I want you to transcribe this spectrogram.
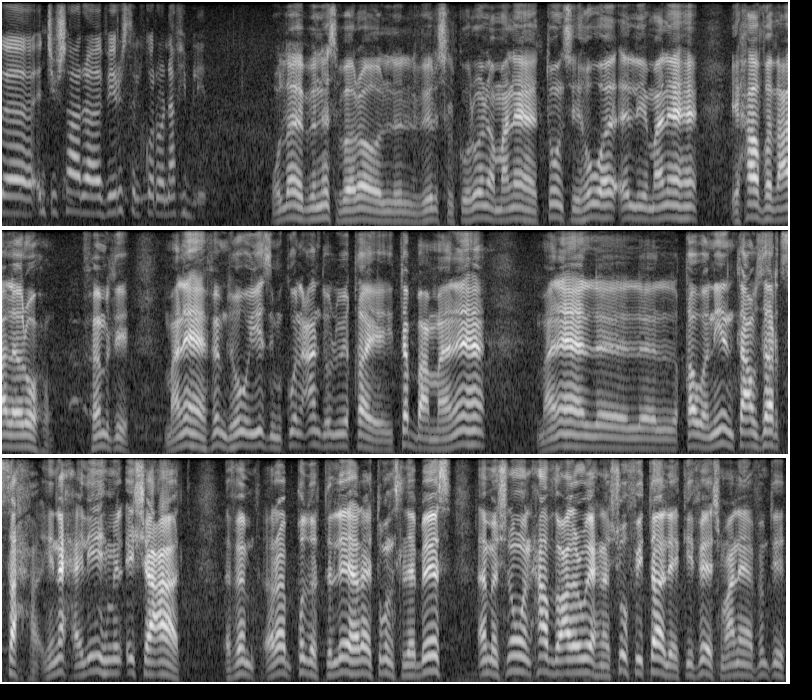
انتشار فيروس الكورونا في بلاد. والله بالنسبة راهو للفيروس الكورونا معناها التونسي هو اللي معناها يحافظ على روحه فهمتي؟ معناها فهمت هو لازم يكون عنده الوقاية يتبع معناها معناها القوانين نتاع وزارة الصحة ينحي ليه من الإشاعات. فهمت؟ راه بقدرة الله راهي تونس لاباس. أما شنو نحافظوا على رواحنا؟ شوف إيطاليا كيفاش معناها فهمتي؟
